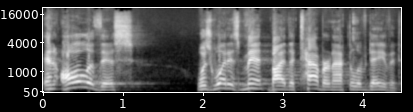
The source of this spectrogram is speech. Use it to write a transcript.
And all of this was what is meant by the tabernacle of David.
